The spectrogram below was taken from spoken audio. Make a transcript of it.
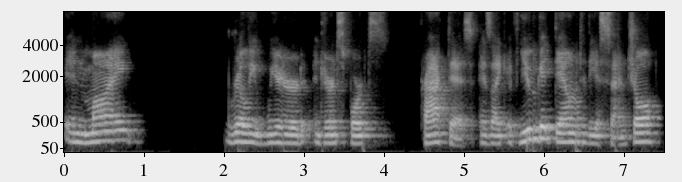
in my really weird endurance sports practice is like if you get down to the essential,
